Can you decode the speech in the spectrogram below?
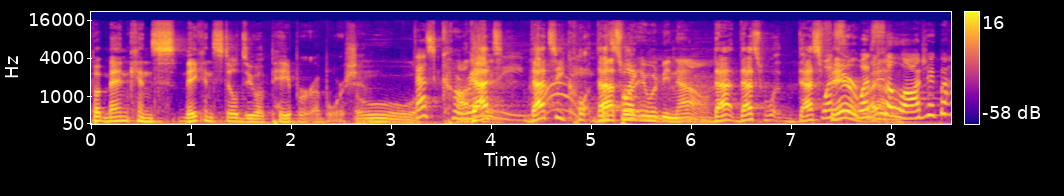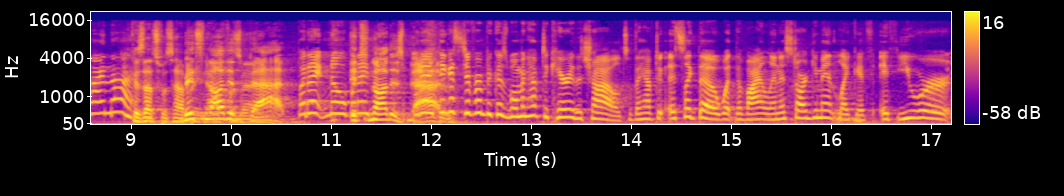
but men can. They can still do a paper abortion. Ooh. That's That's crazy. that's equal. That's, That's, what like, it would be now. That that's what that's What's, fair, what's right? the logic behind that? Because that's what's But happening. it's now not for as men. bad. But I no, but It's I, not as bad. But I think it's different because women have to carry the child, so they have to. It's like the what the violinist argument. Like if if you were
